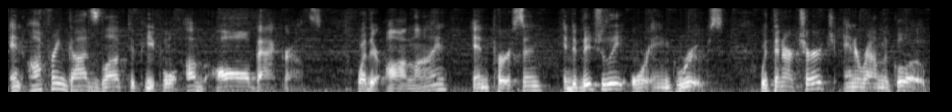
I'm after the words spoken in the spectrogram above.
and offering God's love to people of all backgrounds, whether online, in person, individually, or in groups, within our church and around the globe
